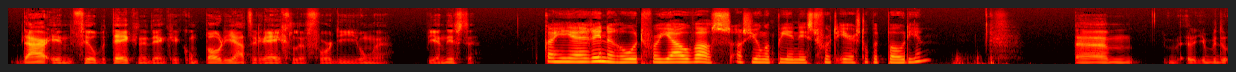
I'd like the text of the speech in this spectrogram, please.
daarin veel betekenen, denk ik, om podia te regelen voor die jonge pianisten. Kan je je herinneren hoe het voor jou was als jonge pianist voor het eerst op het podium? Um, je bedoel,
